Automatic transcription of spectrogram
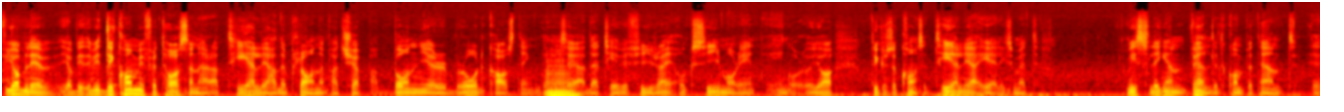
jag blev, jag, det kom ju för ett tag sedan här att Telia hade planer på att köpa Bonnier Broadcasting. Det vill Mm. säga där TV4 och in, ingår. Och jag tycker det är så konstigt. Telia är liksom ett visserligen väldigt kompetent eh,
